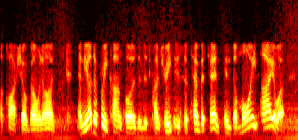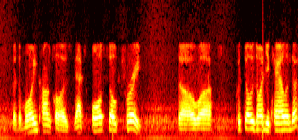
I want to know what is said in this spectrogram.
a car show going on. And the other free concours in this country is September 10th in Des Moines, Iowa. The Des Moines Concours. That's also free. So uh, put those on your calendar.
